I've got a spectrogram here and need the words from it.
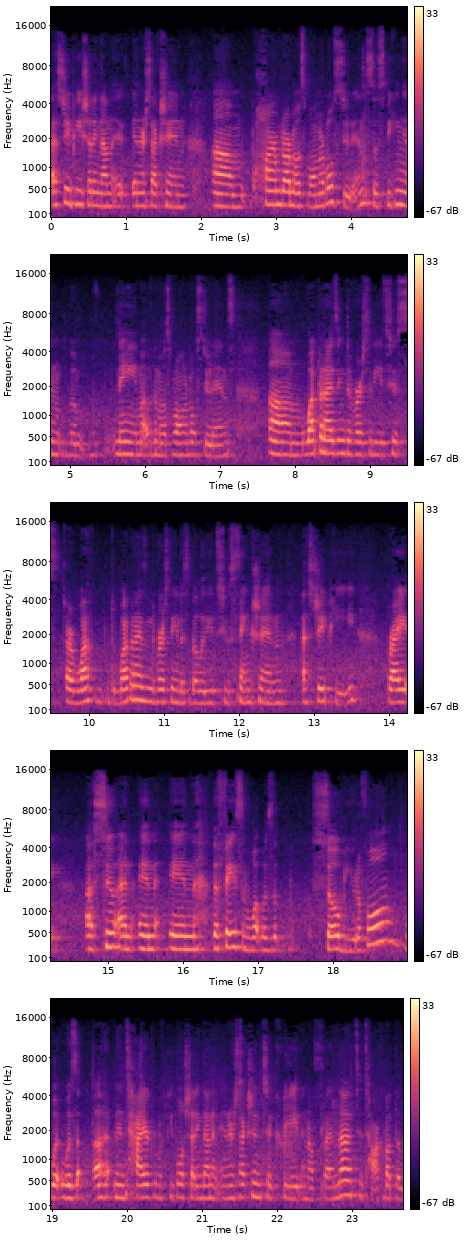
SJP shutting down the intersection um, harmed our most vulnerable students. So speaking in the name of the most vulnerable students, um, weaponizing diversity to or weaponizing diversity and disability to sanction SJP, right? assume and in in the face of what was so beautiful, what was a, an entire group of people shutting down an intersection to create an ofrenda to talk about the,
